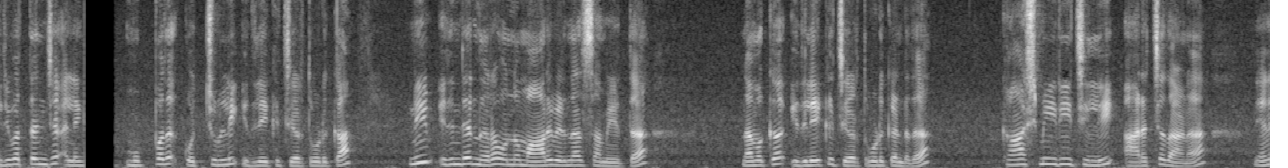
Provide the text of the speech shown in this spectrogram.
ഇരുപത്തഞ്ച് അല്ലെങ്കിൽ മുപ്പത് കൊച്ചുള്ളി ഇതിലേക്ക് ചേർത്ത് കൊടുക്കാം. ഇനി ഇതിന്റെ നിറം ഒന്ന് മാറി വരുന്ന സമയത്ത് നമുക്ക് ഇതിലേക്ക് ചേർത്ത് കൊടുക്കേണ്ടത് കാശ്മീരി ചില്ലി അരച്ചതാണ്. ഞാൻ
